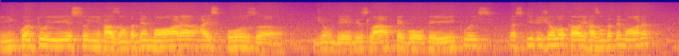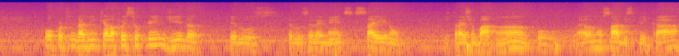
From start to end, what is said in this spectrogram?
E enquanto isso, em razão da demora, a esposa de um deles lá pegou o veículo para se dirigir ao local em razão da demora, oportunidade em que ela foi surpreendida pelos, pelos elementos que saíram de trás de um barranco, ela não sabe explicar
